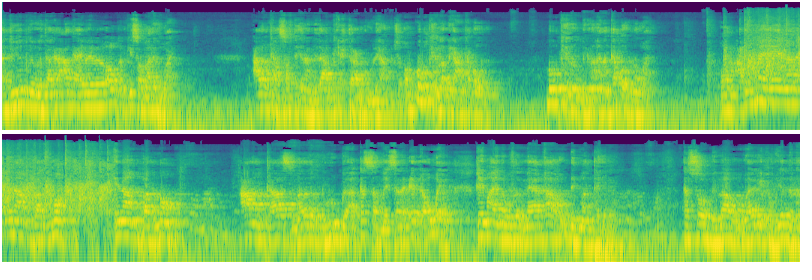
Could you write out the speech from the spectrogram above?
adduunyada markay wataagan calanka soomaalida waay calankaas horta inaan nidaamka ixtiraamka aan ka dhowrno dhulka inaan ka dhowrno waay oon calmaheennana inaan inaan barno calankaas marada buluugga ah ka samaysana cirka u eg qiimaha inagu fida meeqaa u dhimatay ka soo bilaaw waagii xurriyadda la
